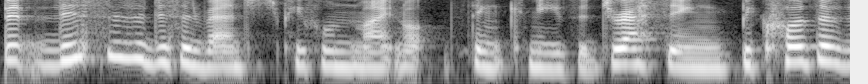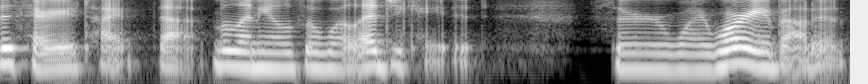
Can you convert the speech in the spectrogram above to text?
But this is a disadvantage people might not think needs addressing because of the stereotype that millennials are well educated. So why worry about it?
